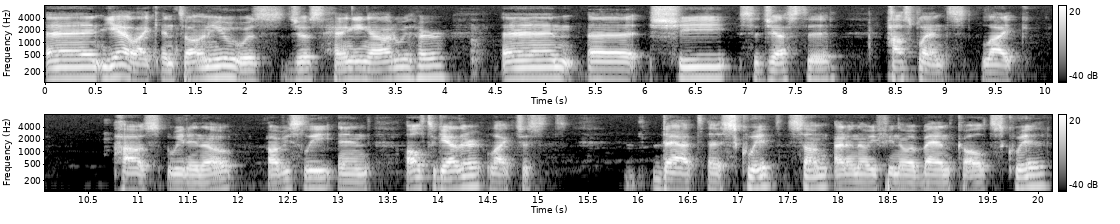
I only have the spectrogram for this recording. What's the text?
And yeah, like Antonio was just hanging out with her. And uh, she suggested houseplants like house we didn't know obviously. And all together like just that uh, squid song. I don't know if you know a band called squid.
